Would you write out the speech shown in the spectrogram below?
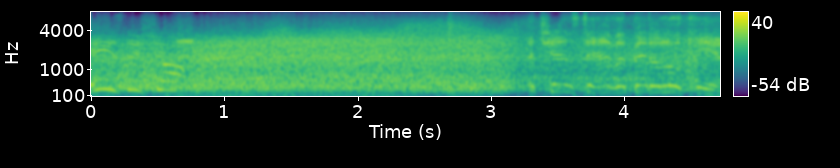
Here's the shot. A chance to have a better look here.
